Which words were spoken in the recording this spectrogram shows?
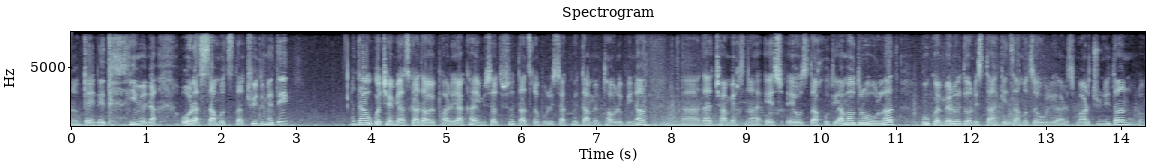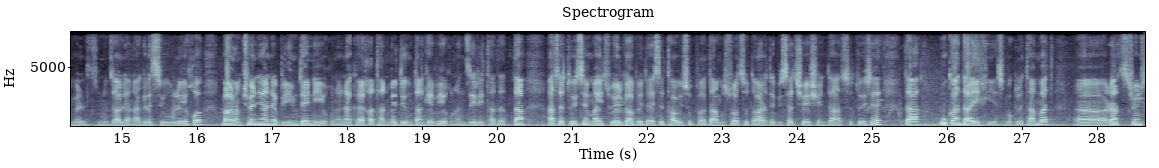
ანუ ტენეთ იმენა 277 და უკვე ჩემი ას გადავეფარე აქა იმისათვის რომ დაწყებული საქმე დამემთავრებინა და ჩამეხსნა ეს E25. ამავდროულად უკვე მერვედონის ტანკი წამოწეული არის მარჯვნიდან, რომელიც ნუ ძალიან აგრესიული იყო, მაგრამ ჩვენიანები იმდენი იყვნენ, აქა ეხა თან მედიუმ ტანკები იყვნენ ძირითადად და ასე თუ ისე მაინც ვერ გაბედა ესე თავისუფლად დამოსვლა, ცოტა არტებისაც შეეშინდა ასე თუ ისე და უკან დაიხიეს მოკლედ ამათ, რაც ჩვენს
